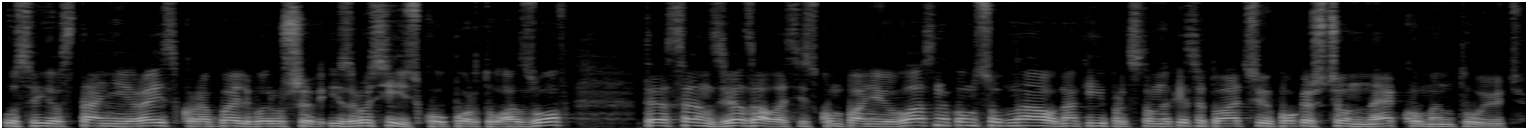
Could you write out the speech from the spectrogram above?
У свій останній рейс корабель вирушив із російського порту Азов. ТСН зв'язалась із компанією власником судна однак її представники ситуацію поки що не коментують.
